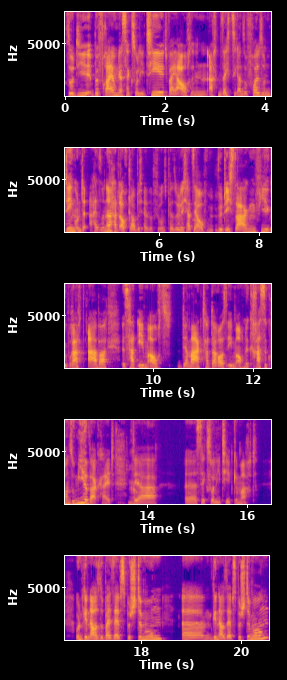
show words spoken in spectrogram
so die Befreiung der Sexualität war ja auch in den 68ern so voll so ein Ding und also ne, hat auch, glaube ich, also für uns persönlich hat es ja. auch, würde ich sagen, viel gebracht, aber es hat eben auch, der Markt hat daraus eben auch eine krasse Konsumierbarkeit der äh, Sexualität gemacht. Und genauso bei Selbstbestimmung, ähm, genau, Selbstbestimmung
